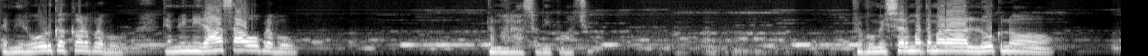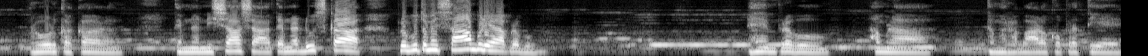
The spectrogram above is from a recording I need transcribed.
તેમની રોડ કકડ પ્રભુ, તેમની નિરાશાઓ પ્રભુ, તમારા સુધી પહોંચો. પ્રભુ, મિશ્રમાં તમારા લોકનો રોડ કકડ, તેમના નિશાશા, તેમના દુષ્કા પ્રભુ, તમે સાંભળ્યા પ્રભુ. એમ પ્રભુ, હમણાં તમારા બાળકો પ્રત્યે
